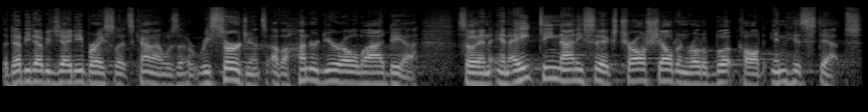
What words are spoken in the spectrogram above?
The WWJD bracelets kind of was a resurgence of a hundred year old idea. So in, in 1896, Charles Sheldon wrote a book called In His Steps.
